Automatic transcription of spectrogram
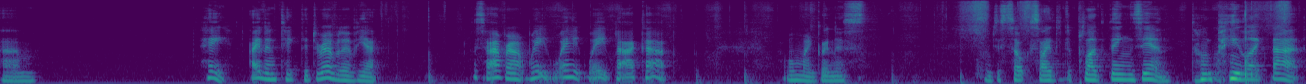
um, hey, I didn't take the derivative yet. Let's have around, wait, wait, wait, back up. Oh my goodness. I'm just so excited to plug things in. Don't be like that.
